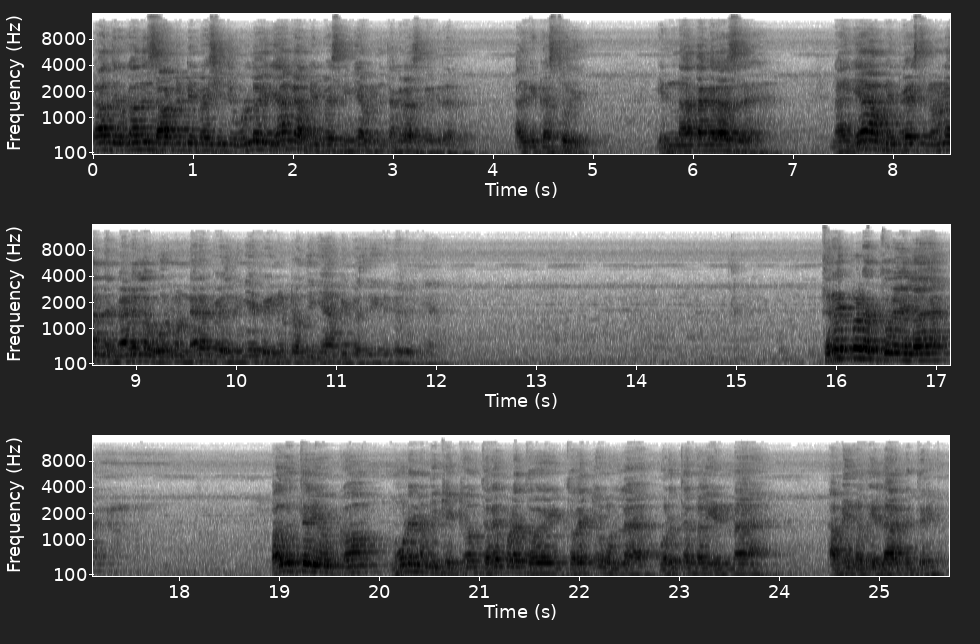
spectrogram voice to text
ராத்திரி உட்காந்து சாப்பிட்டுட்டு பேசிட்டு உள்ள ஏங்க அப்படி பேசுறீங்க அப்படின்னு தங்கராசு கேட்குறாரு. அதுக்கு கஸ்தூரி என்ன தங்கராசு? நான் ஏன் அப்படி பேசுனேன்னா அந்த மேடையில் ஒரு மணி நேரம் பேசுறீங்க இப்போ இன்னொரு வந்து ஏன் அப்படி பேசுறீங்கன்னு கேட்குறீங்க? திரைப்படத்துறையில் பகுத்தறிவுக்கும் மூட நம்பிக்கைக்கும் திரைப்படத்துறை துறைக்கும் உள்ள பொருத்தங்கள் என்ன அப்படிங்கிறது எல்லாருக்கும் தெரியும்.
